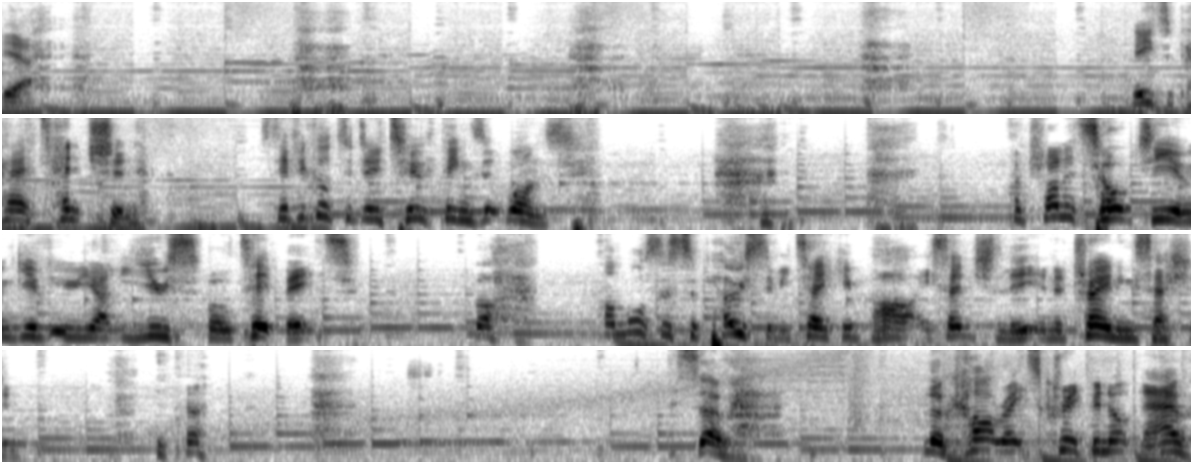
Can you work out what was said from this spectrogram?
Yeah. Need to pay attention difficult to do two things at once. I'm trying to talk to you and give you useful tidbits, but I'm also supposed to be taking part essentially in a training session. So, look, heart rate's creeping up now.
